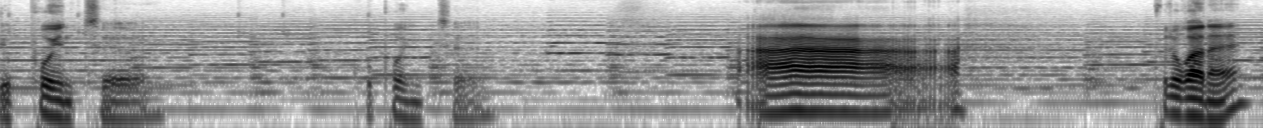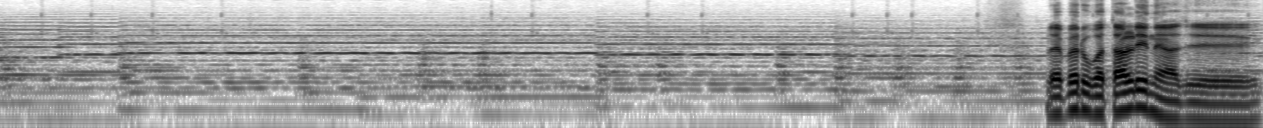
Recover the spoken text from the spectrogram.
6포인트 9포인트. 아 부족하네. 레벨우가 딸리네 아직.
